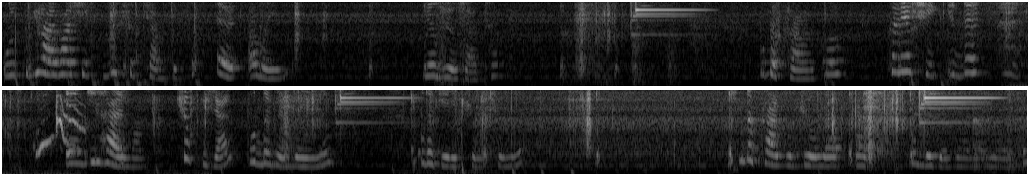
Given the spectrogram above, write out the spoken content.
Uykucu hayvan şeklinde sırt çantası. Evet alayım. Yazıyor zaten. Bu da kargo. Kalem şeklinde evcil hayvan. Çok güzel. Bunu da gönderelim. Bu da gerekiyor şöyle. Bu da kargocu olarak ben bunu da göndermem lazım.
